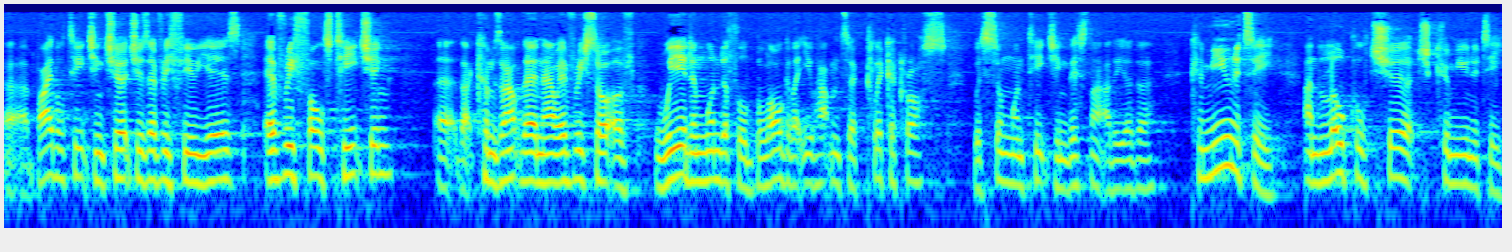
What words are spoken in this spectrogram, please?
uh, Bible teaching churches every few years, every false teaching uh, that comes out there now, every sort of weird and wonderful blog that you happen to click across with someone teaching this, that, or the other. Community and local church community,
